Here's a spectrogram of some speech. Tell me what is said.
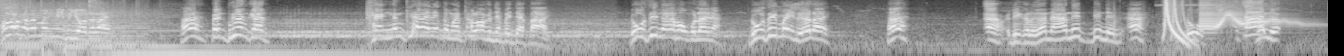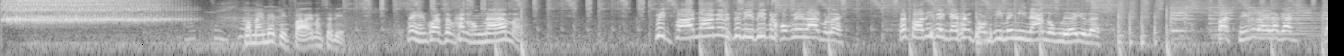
ทะเลาะกันแล้วมันมีประโยชน์อะไรฮะเป็นเพื่อนกัน แข่งกันแค่นี้ต้องมาทะเลาะกันจะเป็นจะตาย ดูสิน้ำหกหมเลยนะ ดูสิไม่เหลือเลยฮะอ้าวนี่ก็เหลือน้ำนิดนิดหนึ่งอะดูถ้าเหลือทำไมไม่ปิดฝาให้มันสนิทไม่เห็นความสำคัญของน้ำอะปิดฝาน้ำให้มันสนิทที่มันหกเล่ลาดหมดเลย แล้วตอนนี้เป็นไงทั้งสองทีมไม่มีน้ำหลงเหลืออยู่เลย ตัดสินเลยแล้วกัน ใน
